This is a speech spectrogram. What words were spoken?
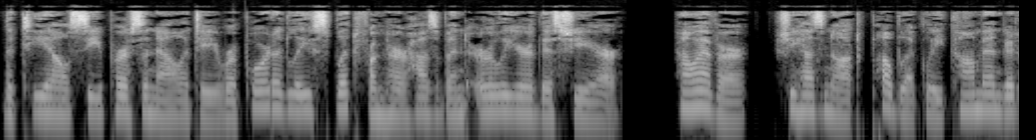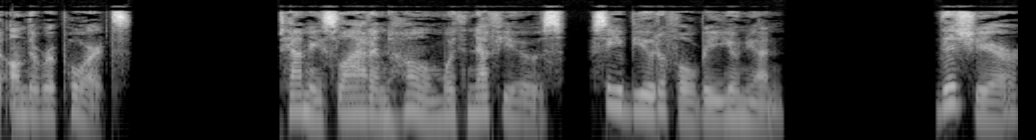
the TLC personality reportedly split from her husband earlier this year. However, she has not publicly commented on the reports. Tammy Slaton home with nephews, see beautiful reunion. This year,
